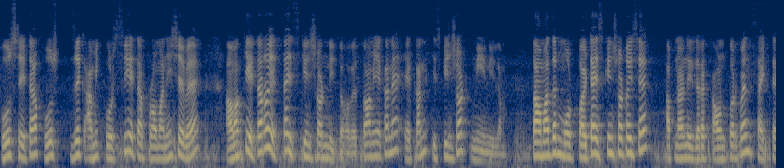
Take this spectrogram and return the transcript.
পোস্ট এটা পোস্ট যে আমি করছি, এটা প্রমাণ হিসেবে আমাকে এটারও একটা স্ক্রিনশট নিতে হবে। তো আমি এখানে এখানে স্ক্রিনশট নিয়ে নিলাম। তো আমাদের মোট কয়টা স্ক্রিনশট হয়েছে? আপনারা নিজেরা কাউন্ট করবেন সাইটটা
